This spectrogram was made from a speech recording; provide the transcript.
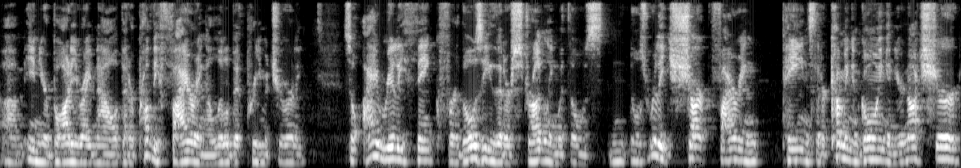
um, in your body right now that are probably firing a little bit prematurely. So I really think for those of you that are struggling with those those really sharp firing pains that are coming and going and you're not sure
